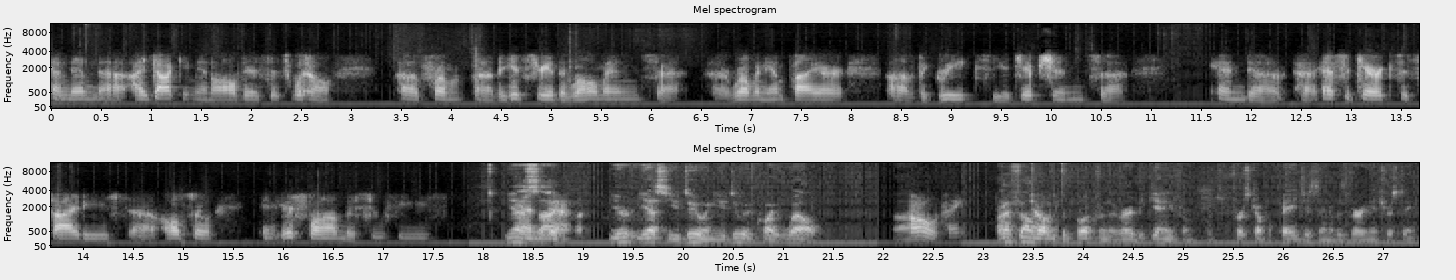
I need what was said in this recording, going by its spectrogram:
and then I document all this as well uh, from uh, the history of the Romans, Roman Empire, of the Greeks, the Egyptians and uh, uh, esoteric societies, uh, also in Islam, the Sufis. Yes, and, I, uh, you're, yes, you do, and you do it quite well. Um, oh, thank, I fell in love with the book from the very beginning, from the first couple pages, and it was very interesting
